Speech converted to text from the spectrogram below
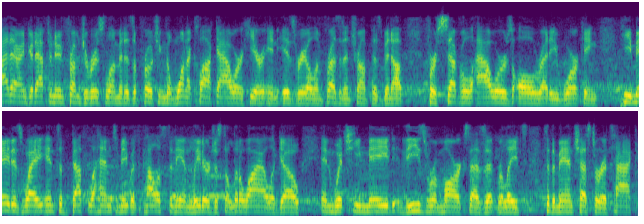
Hi there, and good afternoon from Jerusalem. It is approaching the 1 o'clock hour here in Israel, and President Trump has been up for several hours already working. He made his way into Bethlehem to meet with the Palestinian leader just a little while ago, in which he made these remarks as it relates to the Manchester attack.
